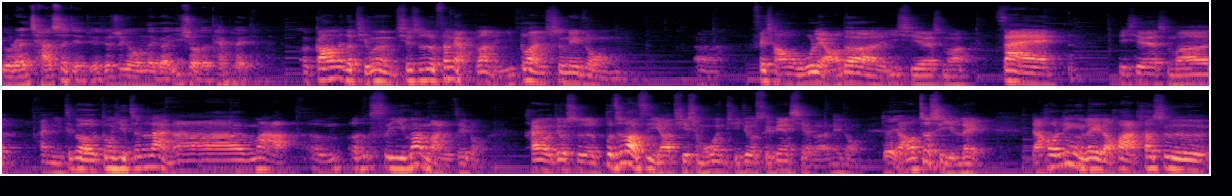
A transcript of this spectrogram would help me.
有人尝试解决，就是用那个 issue 的 template。呃，刚刚那个提问其实是分两段的，一段是那种呃非常无聊的一些什么，在一些什么啊你这个东西真烂啊骂呃呃肆意谩骂的这种，还有就是不知道自己要提什么问题就随便写的那种，对，然后这是一类，然后另一类的话，他是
